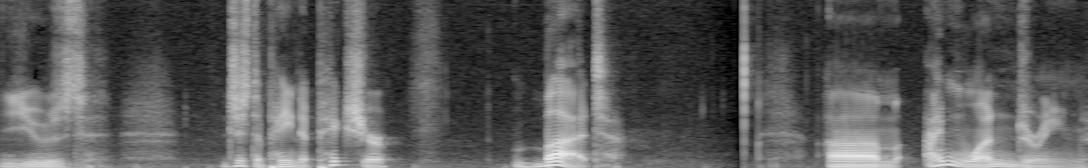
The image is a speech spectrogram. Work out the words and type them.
used just to paint a picture. But um, I'm wondering.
